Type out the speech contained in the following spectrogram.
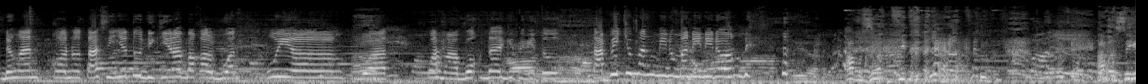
dengan konotasinya tuh dikira bakal buat puyeng, buat wah mabok dah gitu-gitu. Tapi cuman minuman ini doang deh. Iya. Apa sih? Apa sih?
